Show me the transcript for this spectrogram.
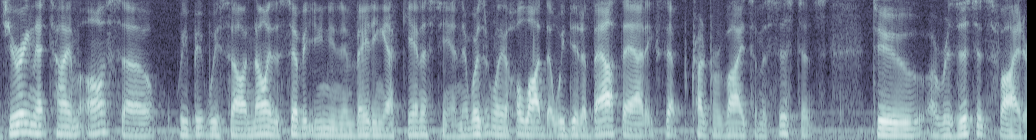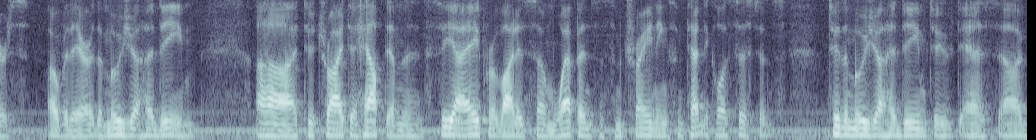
during that time also, we, we saw not only the Soviet Union invading Afghanistan, there wasn't really a whole lot that we did about that except try to provide some assistance to resistance fighters over there, the Mujahideen uh, to try to help them. The CIA provided some weapons and some training, some technical assistance to the Mujahideen to, as, uh,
